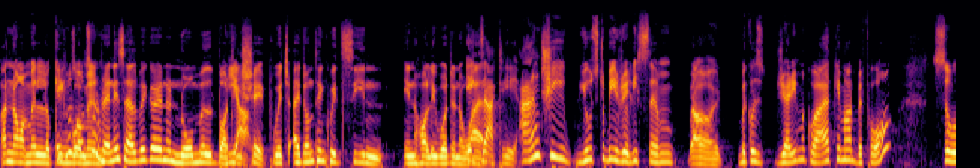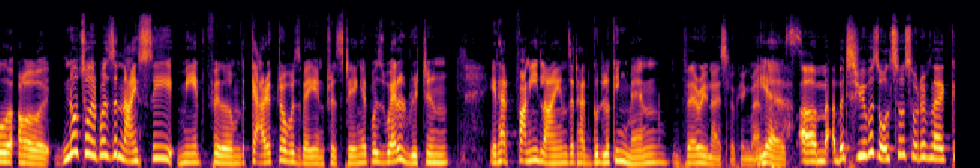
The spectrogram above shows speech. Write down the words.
a normal-looking woman. It was woman. also Renée Zellweger in a normal body Yeah. shape, which I don't think we'd seen in Hollywood in a while. Exactly. And she used to be really sim uh, because Jerry Maguire came out before. So, uh, no, so it was a nicely made film. The character was very interesting. It was well written. It had funny lines. It had good looking men. Very nice looking man. Yes. Um, but she was also sort of like,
